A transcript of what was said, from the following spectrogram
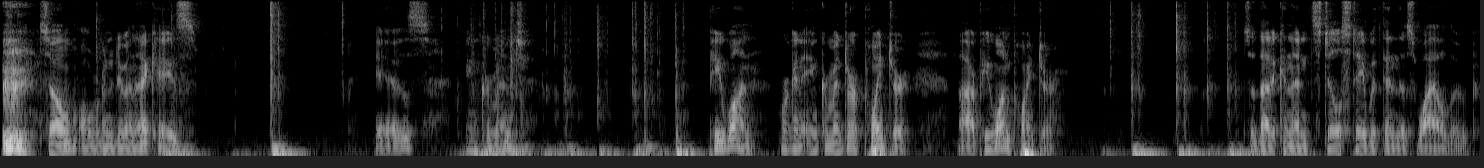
so all we're going to do in that case is increment P1. We're going to increment our pointer our P1 pointer so that it can then still stay within this while loop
